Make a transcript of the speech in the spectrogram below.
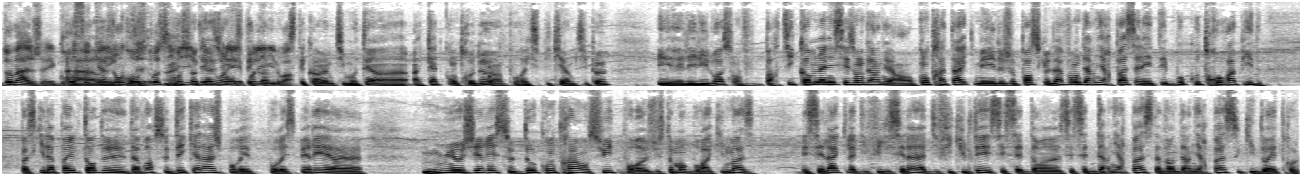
Dommage. Et grosse Ah oui, occasion grosse- grosse possibilité pour les, pour les Lillois. C'était quand même Timothée un, un 4 contre 2 hein, pour expliquer un petit peu. Et les Lillois sont partis comme l'année saison dernière en contre-attaque, mais je pense que l'avant-dernière passe, elle a été beaucoup trop rapide parce qu'il n'a pas eu le temps d'avoir ce décalage pour, pour espérer euh, mieux gérer ce 2 contre 1 ensuite pour euh, justement Bourak. Et c'est là que la là la difficulté, c'est cette, c'est cette dernière passe, l'avant-dernière passe qui doit être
